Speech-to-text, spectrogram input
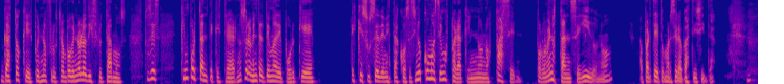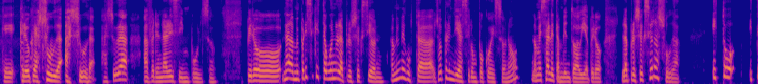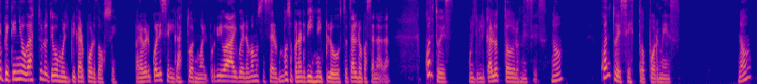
gastos que después nos frustran porque no lo disfrutamos. Entonces, qué importante que es traer no solamente el tema de por qué es que suceden estas cosas, sino cómo hacemos para que no nos pasen, por lo menos tan seguido, ¿no? Aparte de tomarse la pastillita, que creo que ayuda, ayuda, ayuda a frenar ese impulso. Pero nada, me parece que está bueno la proyección. A mí me gusta, yo aprendí a hacer un poco eso, ¿no? No me sale tan bien todavía, pero la proyección ayuda. Esto, este pequeño gasto lo tengo que multiplicar por 12 para ver cuál es el gasto anual. Porque digo, ay, bueno, vamos a hacer, vamos a poner Disney Plus, total, no pasa nada. ¿Cuánto es? Multiplicarlo todos los meses, ¿no? ¿Cuánto es esto por mes? ¿No?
